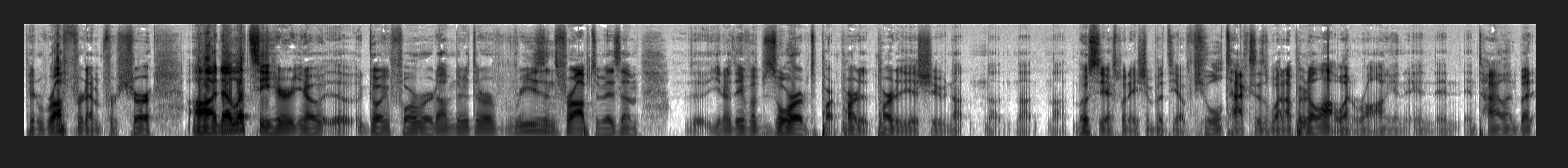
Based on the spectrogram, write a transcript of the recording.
been rough for them for sure. Uh, now let's see here. You know, uh, going forward, um, there there are reasons for optimism. You know, they've absorbed part part of part of the issue. Not not not not most of the explanation, but you know, fuel taxes went up. I mean, a lot went wrong in in in, in Thailand, but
